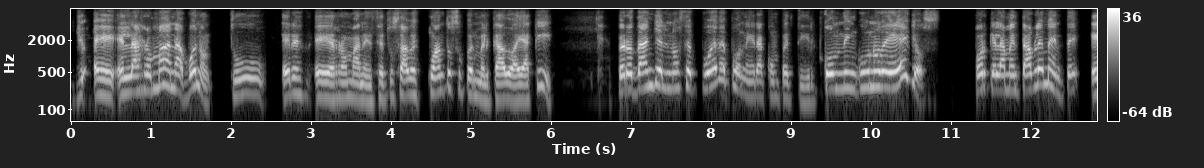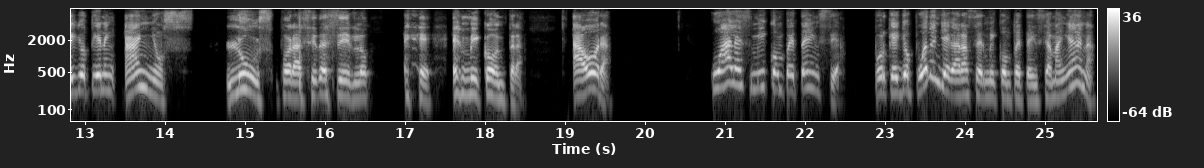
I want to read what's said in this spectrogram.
Yo, eh, en la romana, bueno, tú eres eh, romanense, tú sabes cuántos supermercados hay aquí, pero Daniel no se puede poner a competir con ninguno de ellos, porque lamentablemente ellos tienen años luz, por así decirlo, en mi contra. Ahora, ¿cuál es mi competencia? Porque ellos pueden llegar a ser mi competencia mañana,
